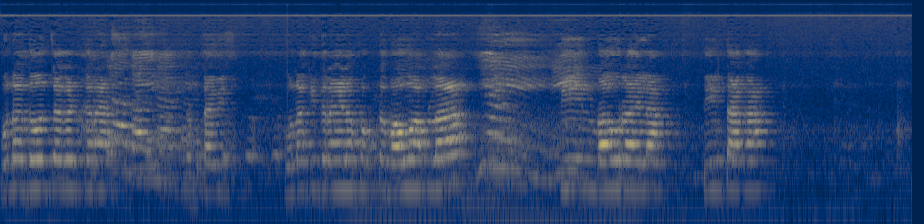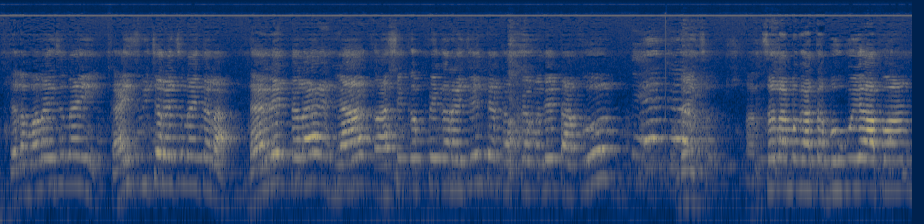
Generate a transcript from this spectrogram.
पुन्हा दोनचा गट करा. सत्तावीस. पुन्हा किती राहिला फक्त भाऊ आपला? तीन भाऊ राहिला. तीन टाका. त्याला म्हणायचं नाही. काहीच विचारायचं नाही त्याला. डायरेक्ट त्याला ह्या असे कप्पे करायचे त्या कप्प्यामध्ये टाकून द्यायचं. चला मग आता बघूया आपण.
